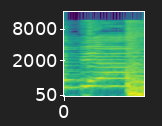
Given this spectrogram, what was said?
Yeah.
